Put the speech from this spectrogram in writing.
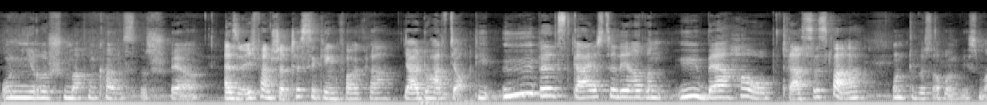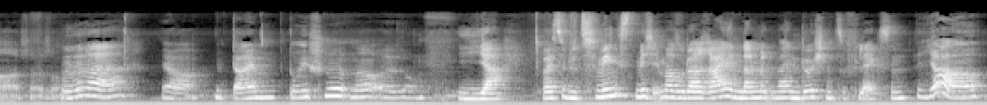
unirisch machen kannst, ist schwer. also ich fand Statistik ging voll klar. Ja, du hattest ja auch die übelst geilste Lehrerin überhaupt. Das ist wahr. Und du bist auch irgendwie smart. Also. Ja. Ja, mit deinem Durchschnitt, ne? Also. Ja, weißt du, du zwingst mich immer so da rein, dann mit meinem Durchschnitt zu flexen. Ja,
